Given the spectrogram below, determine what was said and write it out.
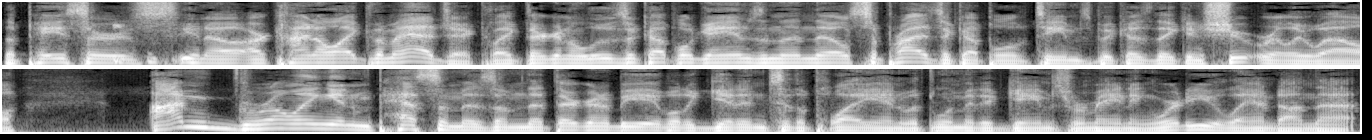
The Pacers, you know, are kind of like the Magic. Like they're going to lose a couple games and then they'll surprise a couple of teams because they can shoot really well. I'm growing in pessimism that they're going to be able to get into the play-in with limited games remaining. Where do you land on that?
